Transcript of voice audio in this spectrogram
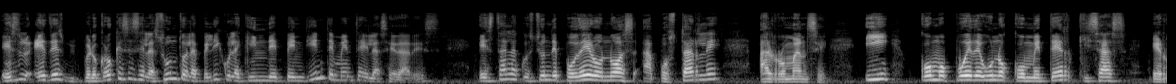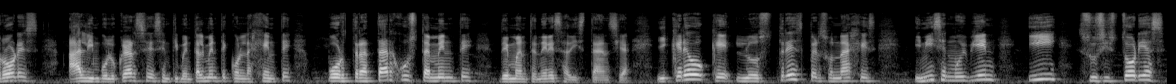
Es, es pero creo que ese es el asunto de la película, que independientemente de las edades, está la cuestión de poder o no apostarle al romance y cómo puede uno cometer quizás errores al involucrarse sentimentalmente con la gente por tratar justamente de mantener esa distancia. Y creo que los tres personajes inician muy bien y sus historias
